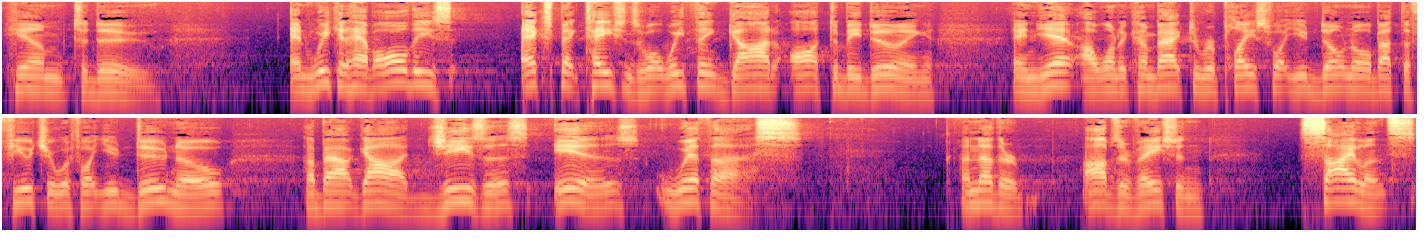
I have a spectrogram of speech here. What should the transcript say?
him to do. And we can have all these expectations of what we think God ought to be doing. And yet, I want to come back to replace what you don't know about the future with what you do know about God. Jesus is with us. Another observation silence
